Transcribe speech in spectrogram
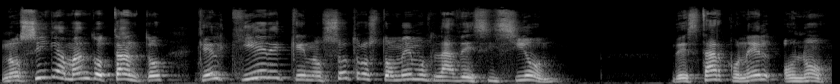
nos sigue amando tanto que Él quiere que nosotros tomemos la decisión de estar con Él o no.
